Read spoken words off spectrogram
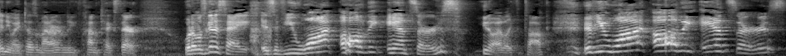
anyway, it doesn't matter. I don't leave context there. What I was gonna say is, if you want all the answers, you know I like to talk. If you want all the answers,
